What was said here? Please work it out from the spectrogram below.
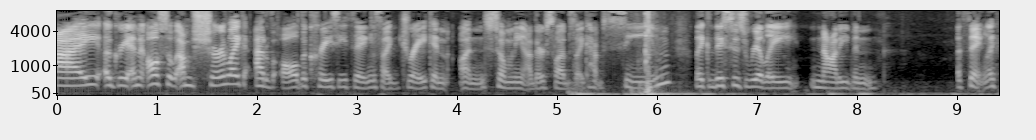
I agree. And also, I'm sure, like, out of all the crazy things, like Drake and, and so many other celebs, like, have seen, like, this is really not even thing. Like,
